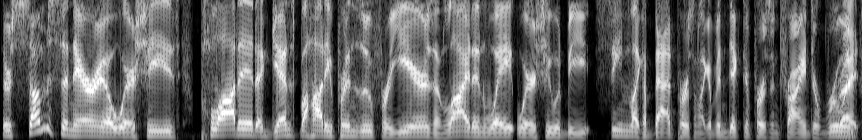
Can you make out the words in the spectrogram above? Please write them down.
there's some scenario where she's plotted against Behati Prinsloo for years and lied in wait, where she would be seem like a bad person, like a vindictive person trying to ruin Right.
